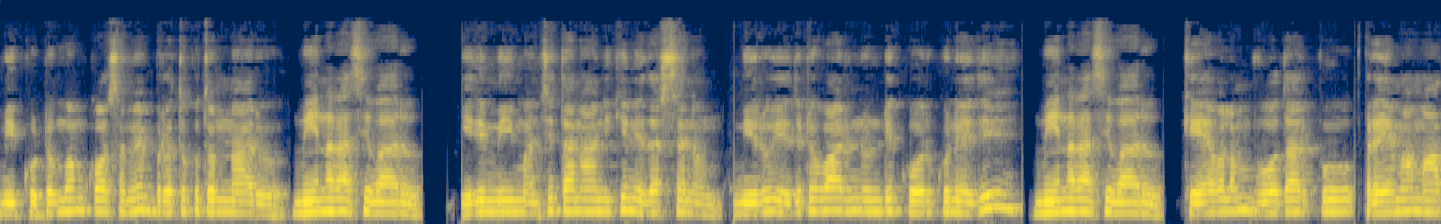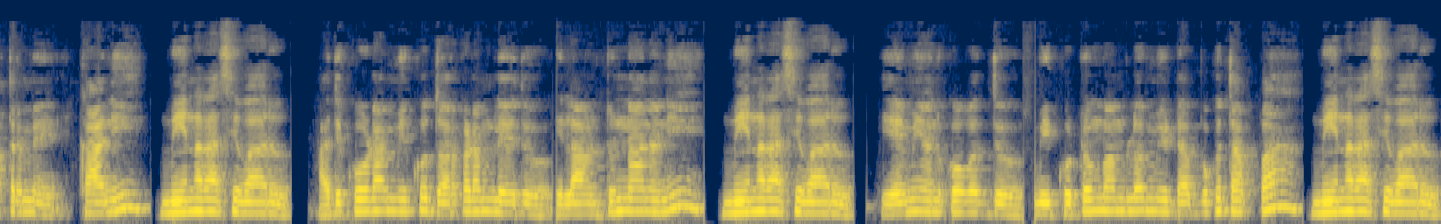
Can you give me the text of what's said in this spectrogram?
మీ కుటుంబం కోసమే బ్రతుకుతున్నారు. మీనరాశి వారు ఇది మీ మంచితనానికి నిదర్శనం. మీరు ఎదుటివారి నుండి కోరుకునేది మీనరాశి వారు కేవలం ఓదార్పు ప్రేమ మాత్రమే. కానీ మీనరాశి వారు అది కూడా మీకు దొరకడం లేదు. ఇలా అంటున్నానని మీనరాశి వారు ఏమీ అనుకోవద్దు. మీ కుటుంబంలో మీ డబ్బుకు తప్ప మీనరాశి వారు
